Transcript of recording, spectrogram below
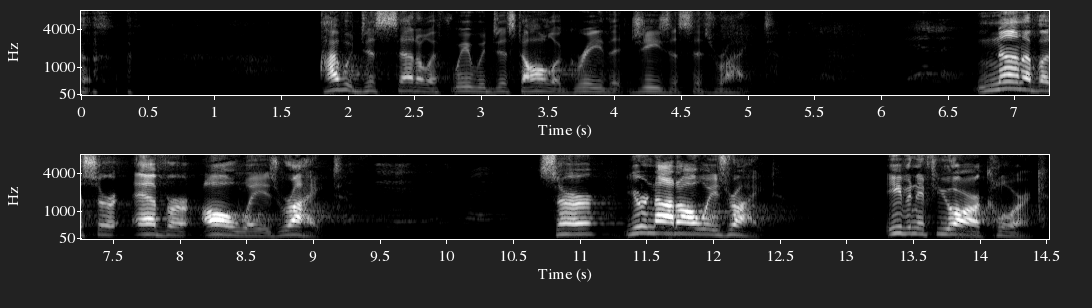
I would just settle if we would just all agree that Jesus is right. None of us are ever always right. Sir, you're not always right, even if you are a cleric.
